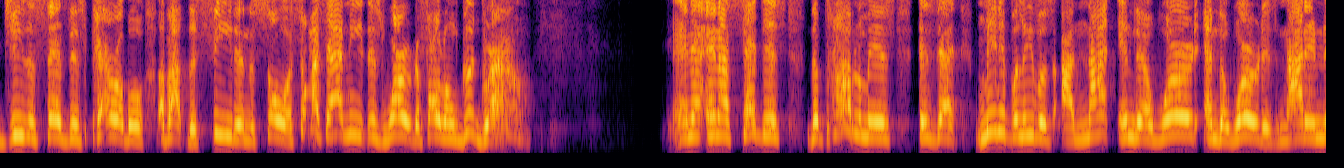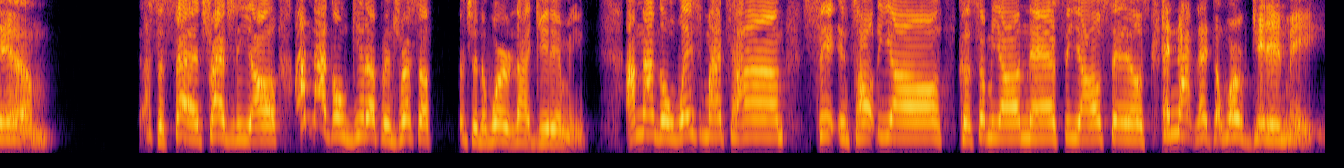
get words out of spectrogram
Jesus says this parable about the seed and the sower. Somebody say, I need this word to fall on good ground. And, and I said this, the problem is, is that many believers are not in their word and the word is not in them. That's a sad tragedy, y'all. I'm not going to get up and dress up and the word not get in me. I'm not going to waste my time, sit and talk to y'all because some of y'all nasty, y'all selves and not let the word get in me.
